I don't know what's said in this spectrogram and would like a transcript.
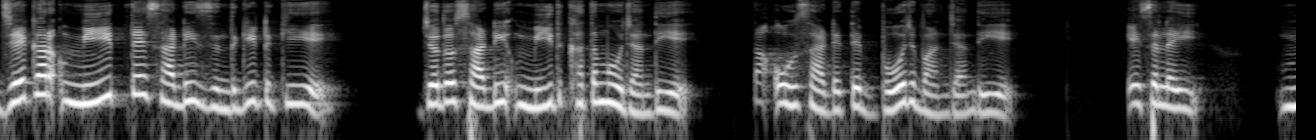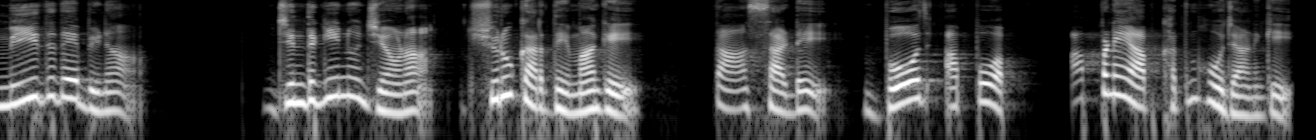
ਜੇਕਰ ਉਮੀਦ ਤੇ ਸਾਡੀ ਜ਼ਿੰਦਗੀ ਟਿਕੀ ਏ, ਜਦੋਂ ਸਾਡੀ ਉਮੀਦ ਖਤਮ ਹੋ ਜਾਂਦੀ ਏ, ਤਾਂ ਉਹ ਸਾਡੇ ਤੇ ਬੋਝ ਬਣ ਜਾਂਦੀ ਏ। ਇਸ ਲਈ ਉਮੀਦ ਦੇ ਬਿਨਾ ਜ਼ਿੰਦਗੀ ਨੂੰ ਜਿਉਣਾ ਸ਼ੁਰੂ ਕਰ ਦੇਵਾਂਗੇ, ਤਾਂ ਸਾਡੇ ਬੋਝ ਆਪੋ ਆਪਣੇ ਆਪ ਖਤਮ ਹੋ ਜਾਣਗੇ।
